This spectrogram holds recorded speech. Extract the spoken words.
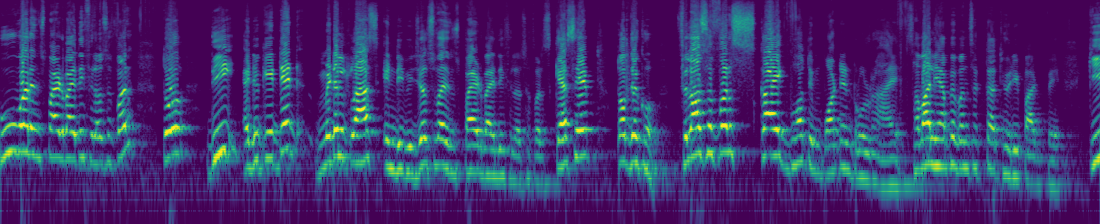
who were inspired by the philosopher तो the educated middle class individuals were inspired by the philosophers कैसे? तो अब देखो फिलोसफर्स का एक बहुत इंपॉर्टेंट रोल रहा है। सवाल यहाँ पे बन सकता है थ्योरी पार्ट पे, कि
